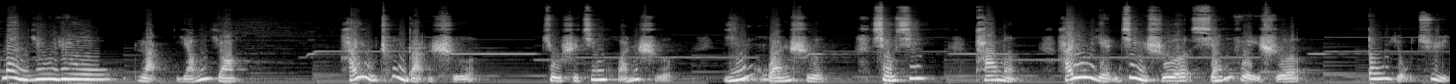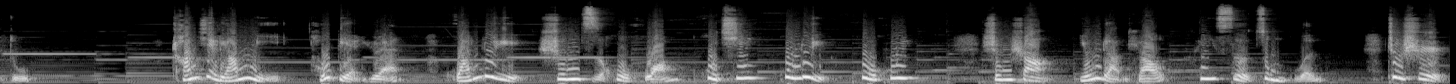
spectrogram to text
慢悠悠、懒洋洋。还有秤杆蛇，就是金环蛇、银环蛇，小心它们。还有眼镜蛇、响尾蛇，都有剧毒。长介两米，头扁圆，环绿，身子或黄或青或绿。或灰，身上有两条黑色纵纹，这是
